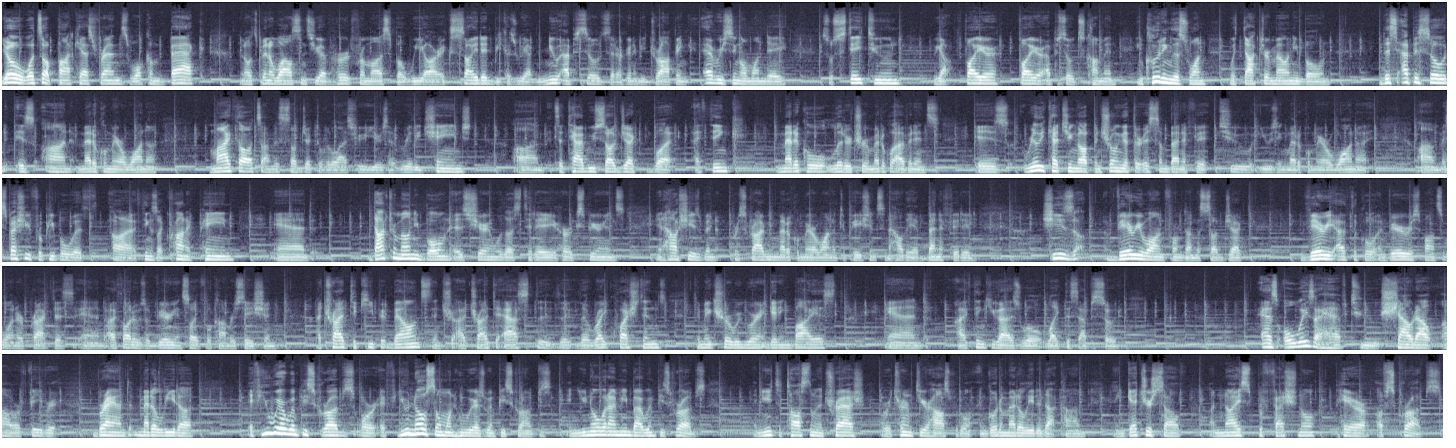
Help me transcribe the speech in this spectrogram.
Yo, what's up, podcast friends? Welcome back. I know it's been a while since you have heard from us, but we are excited because we have new episodes that are going to be dropping every single Monday. So stay tuned. We got fire, fire episodes coming, including this one with Dr. Melanie Bone. This episode is on medical marijuana. My thoughts on this subject over the last few years have really changed. Um, it's a taboo subject, but I think medical literature, medical evidence is really catching up and showing that there is some benefit to using medical marijuana, um, especially for people with uh, things like chronic pain. And Dr. Melanie Bone is sharing with us today her experience and how she has been prescribing medical marijuana to patients and how they have benefited. She's very well informed on the subject, very ethical, and very responsible in her practice. And I thought it was a very insightful conversation. I tried to keep it balanced and tr- I tried to ask the, the, the right questions to make sure we weren't getting biased. And I think you guys will like this episode. As always, I have to shout out our favorite brand, Medelita. If you wear wimpy scrubs, or if you know someone who wears wimpy scrubs, and you know what I mean by wimpy scrubs, and you need to toss them in the trash or return them to your hospital, and go to medelita.com and get yourself a nice professional pair of scrubs.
